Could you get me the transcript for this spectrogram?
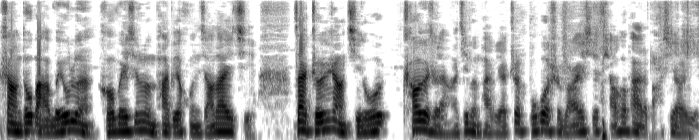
上都把唯物论和唯心论派别混淆在一起，在哲学上企图。超越这两个基本派别，这不过是玩一些调和派的把戏而已。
